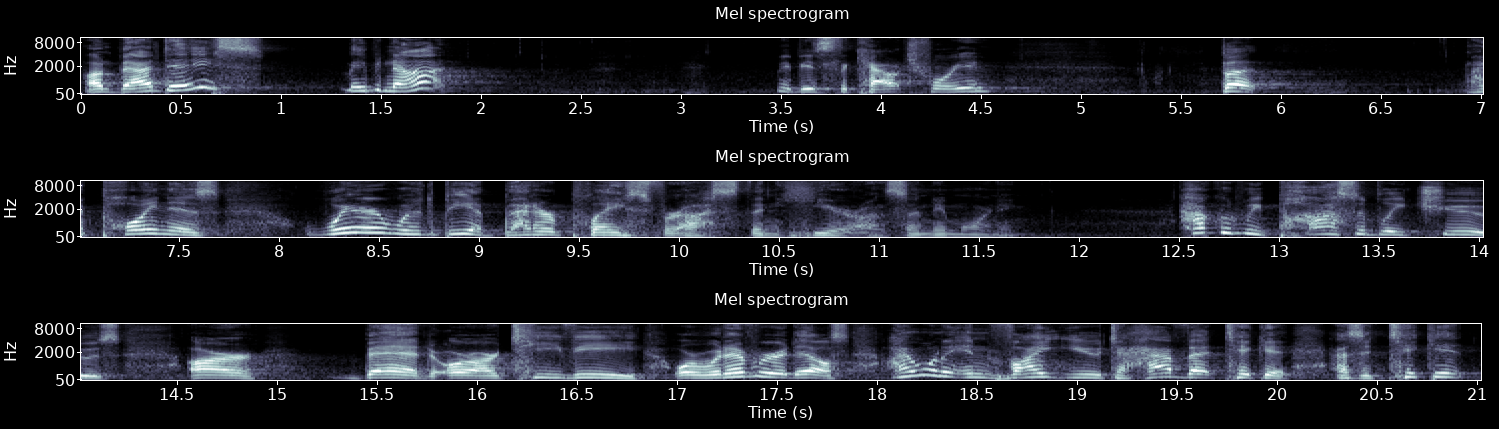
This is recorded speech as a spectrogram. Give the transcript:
On bad days, maybe not. Maybe it's the couch for you. But my point is, where would be a better place for us than here on Sunday morning? How could we possibly choose our bed or our TV or whatever it else? I want to invite you to have that ticket as a ticket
